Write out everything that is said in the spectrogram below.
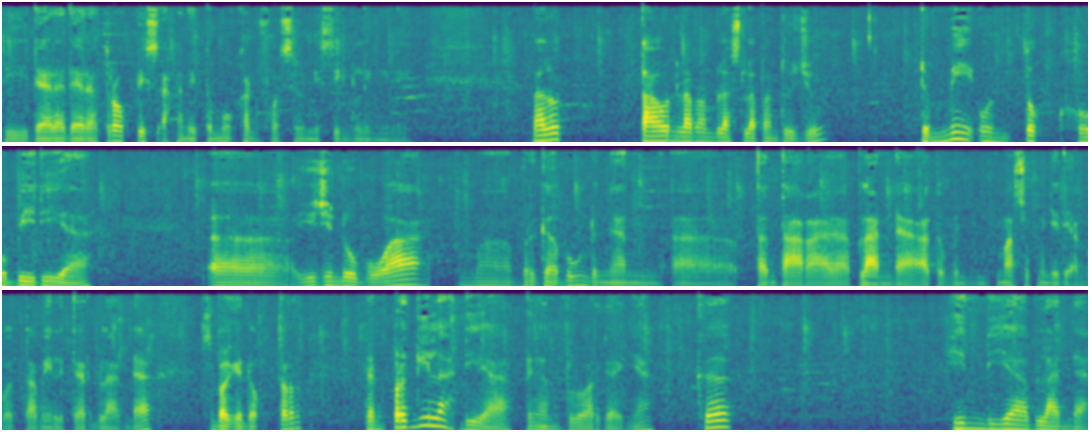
di daerah-daerah tropis akan ditemukan fosil missing link ini. Lalu tahun 1887 demi untuk hobi dia uh, Eugene Dubois bergabung dengan uh, tentara Belanda atau men masuk menjadi anggota militer Belanda sebagai dokter dan pergilah dia dengan keluarganya ke Hindia Belanda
